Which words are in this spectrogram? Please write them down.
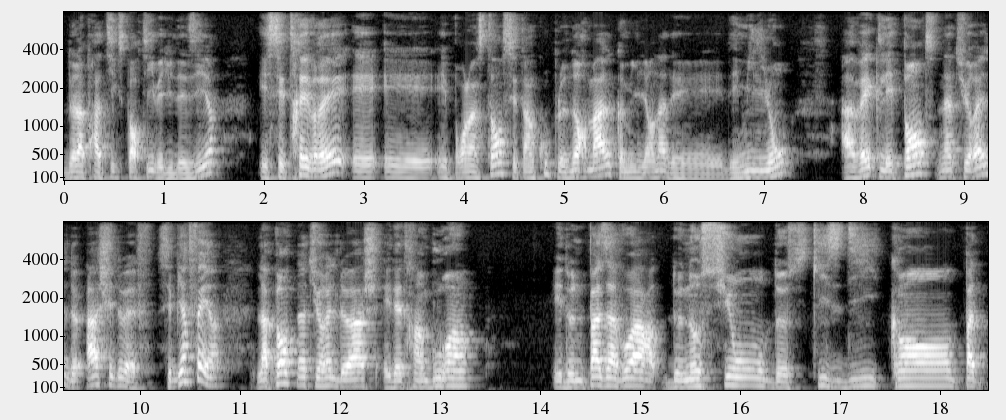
de la pratique sportive et du désir. Et c'est très vrai, et, pour l'instant, c'est un couple normal, comme il y en a des, des millions, avec les pentes naturelles de H et de F. C'est bien fait, hein La pente naturelle de H est d'être un bourrin et de ne pas avoir de notion de ce qui se dit quand, pas,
